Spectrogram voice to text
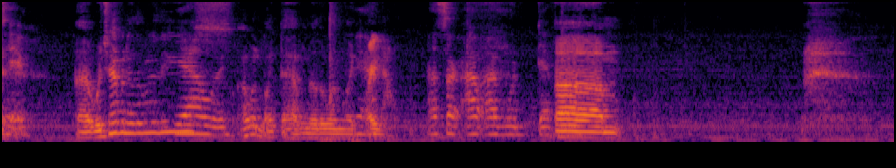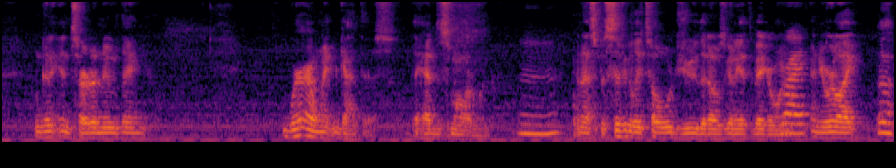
did too. Uh, would you have another one of these? Yeah, I would. I would like to have another one like Yeah. right now. I start. I, I would definitely. Um, I'm gonna insert a new thing. Where I went and got this, they had the smaller one, Mhm. and I specifically told you that I was gonna get the bigger one, Right. and you were like, oh,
